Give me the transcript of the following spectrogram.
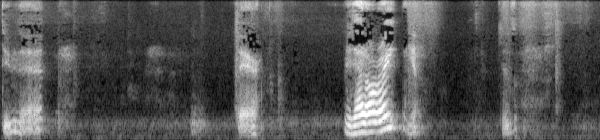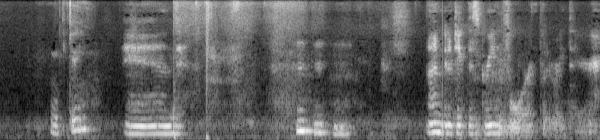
do that. There. Is that all right? Yep. Okay. And I'm going to take this green four and put it right there.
